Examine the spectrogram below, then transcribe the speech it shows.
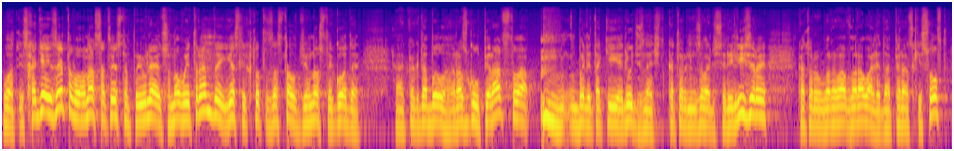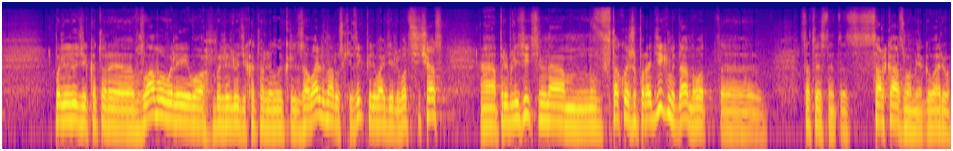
Вот. Исходя из этого, у нас, соответственно, появляются новые тренды. Если кто-то застал 90-е годы, э, когда был разгул пиратства, были такие люди, значит, которые назывались релизеры, которые воровали да, пиратский софт. Были люди, которые взламывали его, были люди, которые локализовали на русский язык, переводили. Вот сейчас э, приблизительно в такой же парадигме, да, ну вот, э, соответственно, это с сарказмом я говорю,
